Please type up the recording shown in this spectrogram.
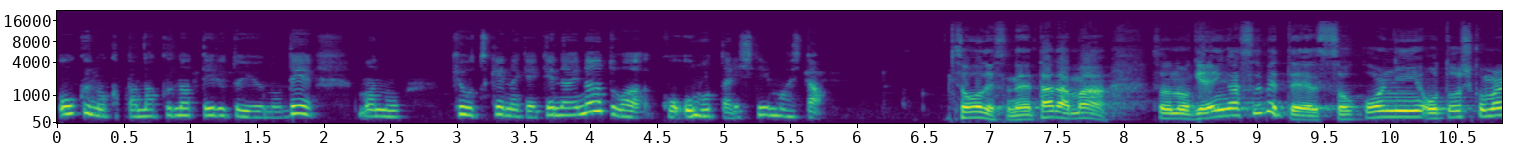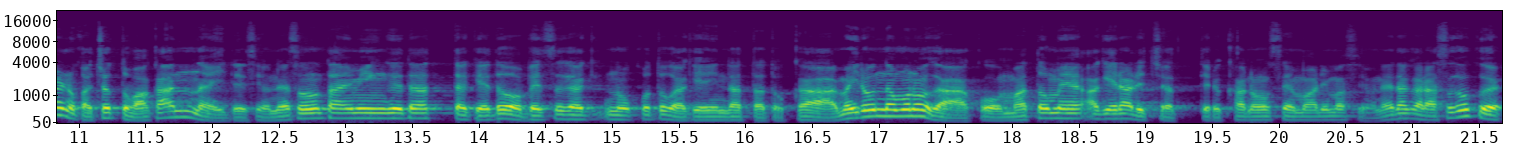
多くの方亡くなっているというので、まあ、あの、気をつけなきゃいけないなとは、こう思ったりしていました。そうですね。ただまあ、その原因がすべてそこに落とし込まれるのかちょっとわかんないですよね。そのタイミングだったけど、別がのことが原因だったとか、まあいろんなものがこうまとめ上げられちゃってる可能性もありますよね。だからすごく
